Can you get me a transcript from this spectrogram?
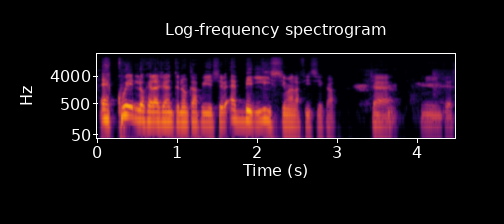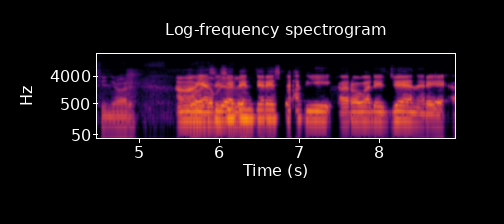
È quello che la gente non capisce, è bellissima la fisica. Cioè, minchia, signore. Mamma mia, se siete interessati a roba del genere, uh,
